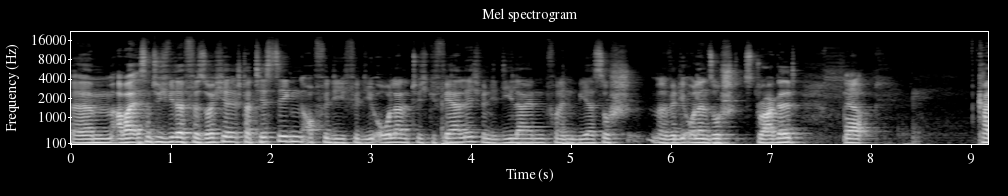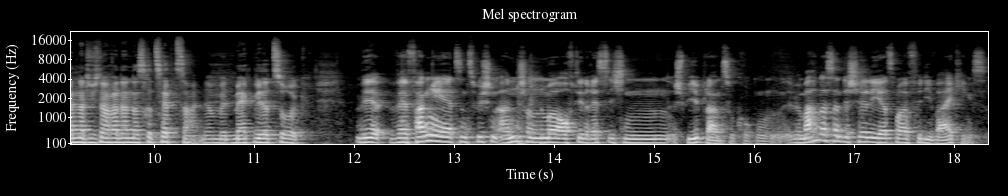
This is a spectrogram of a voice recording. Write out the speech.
Ähm, aber ist natürlich wieder für solche Statistiken, auch für die, für die O-Line natürlich gefährlich, wenn die D-Line von den Bears so, wenn die O-Line so struggelt, Ja. kann natürlich nachher dann das Rezept sein, ne? mit Mac wieder zurück. Wir, wir fangen ja jetzt inzwischen an, schon immer auf den restlichen Spielplan zu gucken. Wir machen das an der Stelle jetzt mal für die Vikings.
